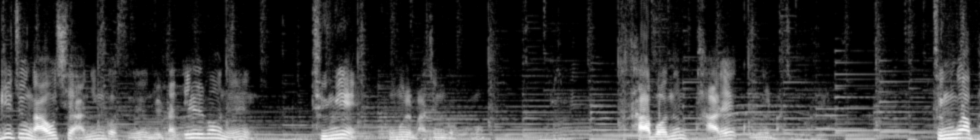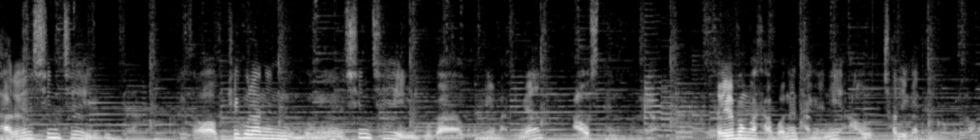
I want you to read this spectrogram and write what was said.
보기 중 아웃이 아닌 것은 일단 1번은 등에 공을 맞은 거고 4번은 발에 공을 맞은 거예요. 등과 발은 신체의 일부입니다. 그래서 피구라는 운동은 신체의 일부가 공에 맞으면 아웃이 되는 거예요. 그래서 1번과 4번은 당연히 아웃 처리가 될 거고요.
